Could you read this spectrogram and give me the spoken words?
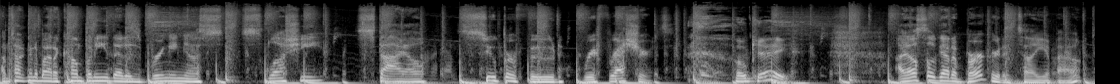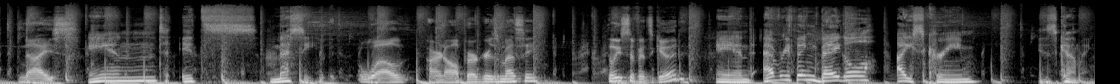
I'm talking about a company that is bringing us slushy style superfood refreshers. Okay. I also got a burger to tell you about, Nice. and it's messy. Well, aren't all burgers messy? At least if it's good? And everything bagel ice cream is coming.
